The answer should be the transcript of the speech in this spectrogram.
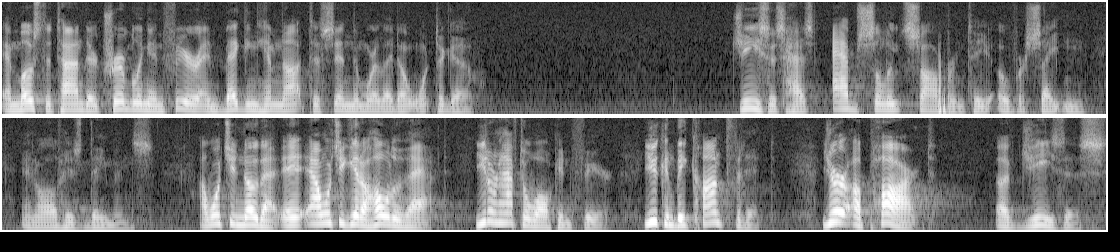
And most of the time, they're trembling in fear and begging him not to send them where they don't want to go. Jesus has absolute sovereignty over Satan and all his demons. I want you to know that. Eh, I want you to get a hold of that. You don't have to walk in fear. You can be confident. You're a part of Jesus'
